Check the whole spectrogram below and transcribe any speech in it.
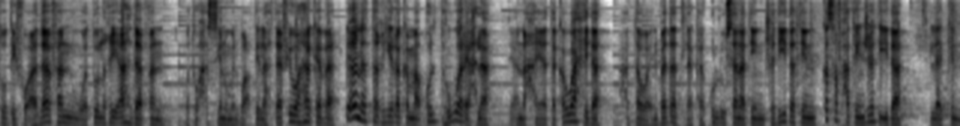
تضيف أهدافا وتلغي أهدافا وتحسن من بعض الأهداف وهكذا لأن التغيير كما قلت هو رحلة لأن حياتك واحدة حتى وإن بدت لك كل سنة جديدة كصفحة جديدة. لكن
